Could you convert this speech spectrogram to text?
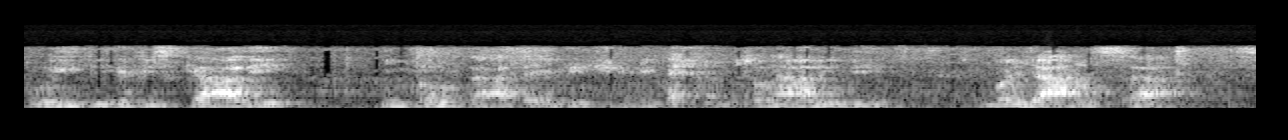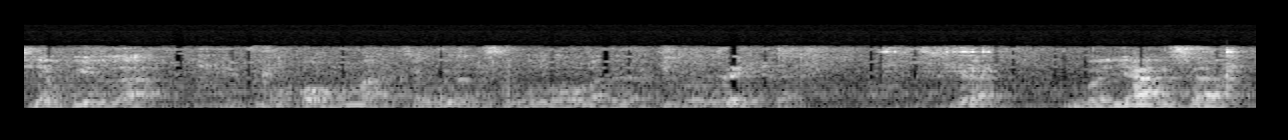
politiche fiscali improntate ai principi costituzionali di uguaglianza, sia quella del primo comma, sia quella del secondo comma dell'articolo 3, cioè sia uguaglianza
